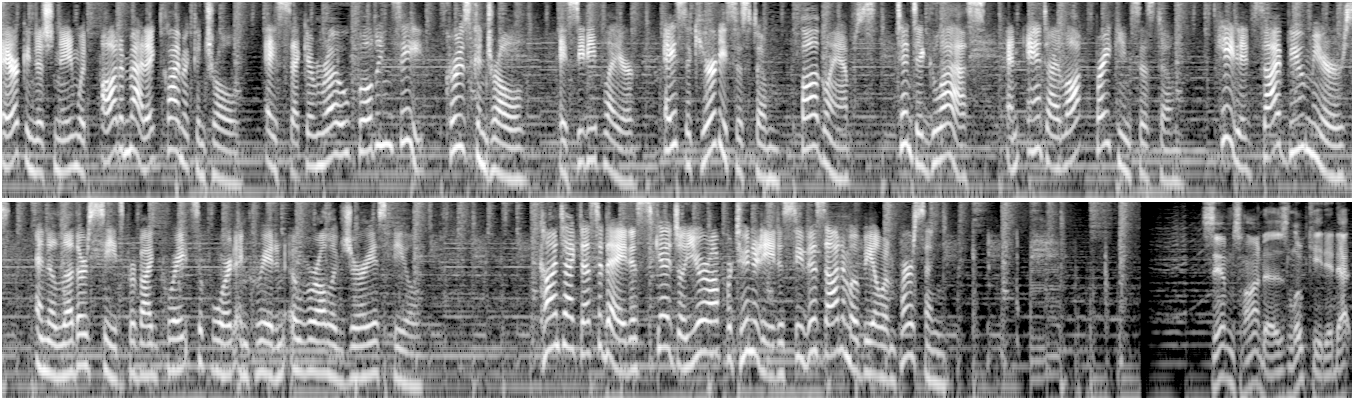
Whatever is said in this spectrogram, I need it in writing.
air conditioning with automatic climate control, a second row folding seat, cruise control, a CD player, a security system, fog lamps, tinted glass, an anti-lock braking system, heated side view mirrors, and the leather seats provide great support and create an overall luxurious feel. Contact us today to schedule your opportunity to see this automobile in person. Sims Honda is located at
